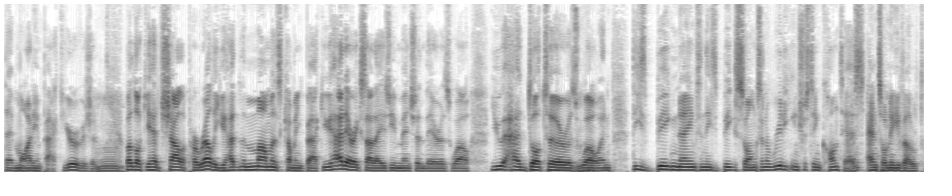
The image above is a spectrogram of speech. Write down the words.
that might impact Eurovision. Mm. But look, you had Charlotte Perrelli, you had the Mamas coming back, you had Eric Saade, as you mentioned there as well, you had Dotter as mm-hmm. well, and these big names and these big songs, and a really interesting contest. Anton Ewald.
